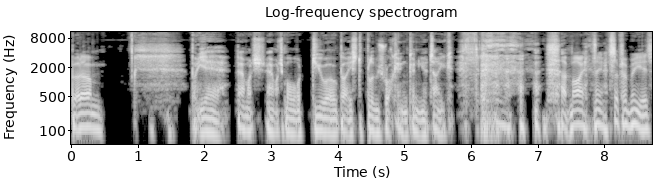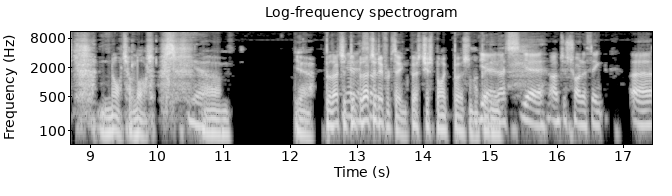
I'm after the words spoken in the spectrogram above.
But um, but yeah, how much how much more duo based blues rocking can you take? and my the answer for me is not a lot. Yeah. Um, yeah, but that's a di- Yeah, but that's a different thing. That's just my personal yeah, opinion. that's yeah. I'm just trying to think. Uh,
